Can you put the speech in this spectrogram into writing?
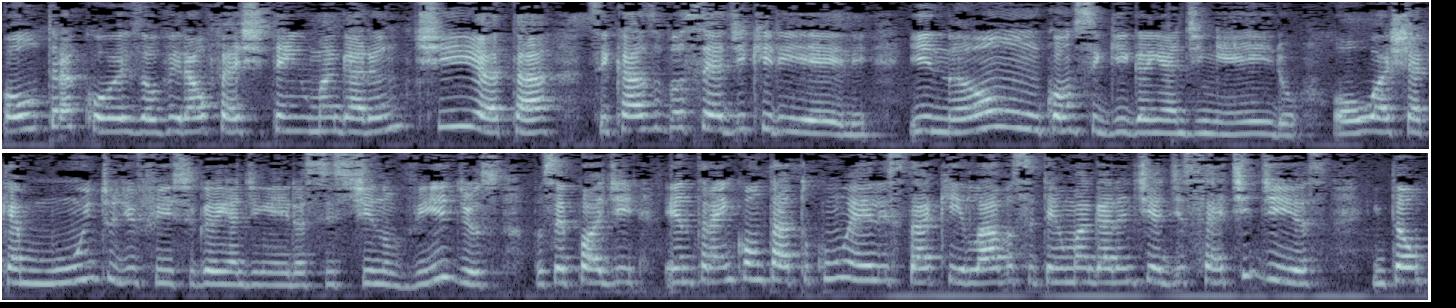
Outra coisa, o Viral Fest tem uma garantia, tá? Se caso você adquirir ele e não conseguir ganhar dinheiro ou achar que é muito difícil ganhar dinheiro assistindo vídeos, você pode entrar em contato com eles, tá? Que lá você tem uma garantia de sete dias. Então,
